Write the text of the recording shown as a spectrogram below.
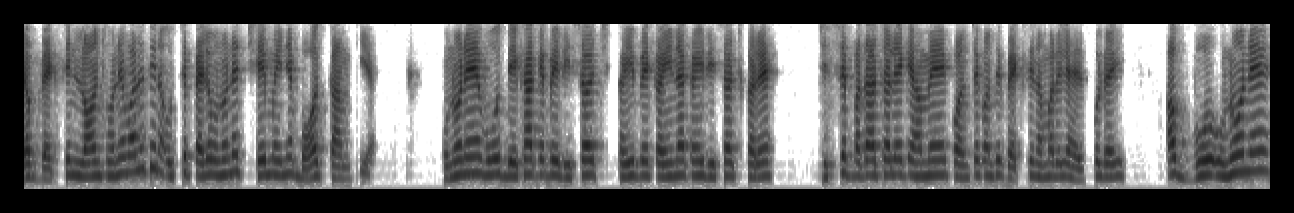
जब वैक्सीन लॉन्च होने वाले थे ना, उससे पहले उन्होंने छह महीने बहुत काम किया। उन्होंने वो देखा कि भाई रिसर्च कहीं पे कहीं ना कहीं रिसर्च करे, जिससे पता चले कि हमें कौन से कौन सी वैक्सीन हमारे लिए हेल्पफुल रही। अब वो उन्होंने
